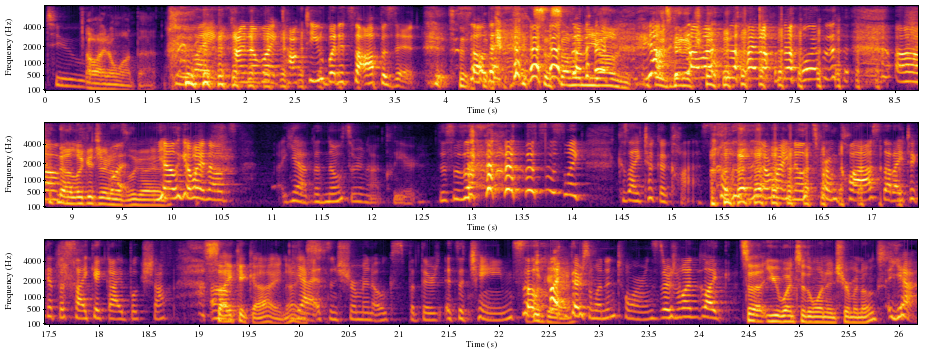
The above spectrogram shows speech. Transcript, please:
to Oh, I don't want that. to like kind of like talk to you but it's the opposite so that so someone young is gonna. someone- i don't know um, no, look at your notes. what- Look ahead. yeah look at my notes yeah the notes are not clear this is this is like because i took a class so these are my notes from class that i took at the Psychic Eye bookshop Psychic eye. Nice. um, yeah it's in sherman oaks but there's it's a chain so Okay. like there's one in torrance there's one like so you went to the one in Sherman Oaks. yeah.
